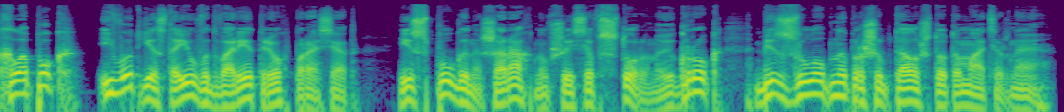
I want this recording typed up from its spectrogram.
Хлопок, и вот я стою во дворе трех поросят. Испуганно шарахнувшийся в сторону игрок беззлобно прошептал что-то матерное.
